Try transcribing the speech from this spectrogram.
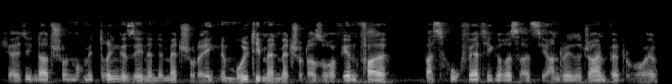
Ich hätte ihn da schon noch mit drin gesehen in dem Match oder irgendeinem Multiman-Match oder so. Auf jeden Fall was hochwertigeres als die Andre the Giant Battle Royal.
